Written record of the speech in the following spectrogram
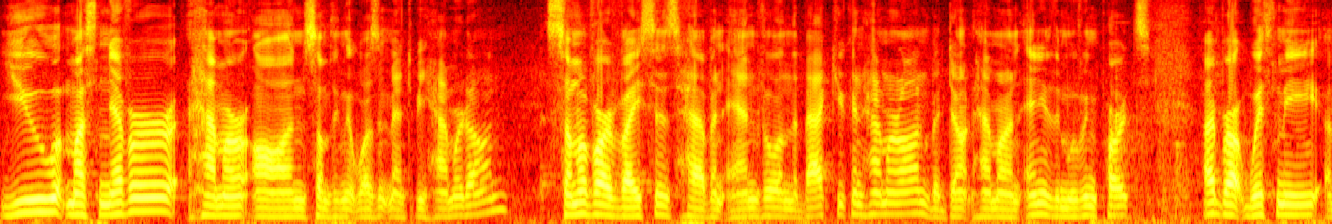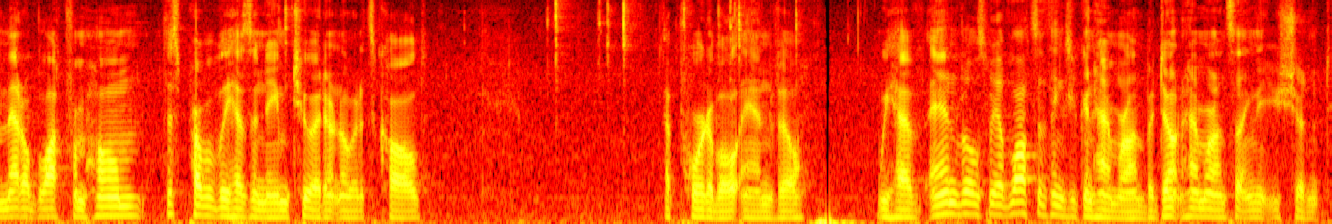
You must never hammer on something that wasn't meant to be hammered on. Some of our vices have an anvil in the back you can hammer on, but don't hammer on any of the moving parts. I brought with me a metal block from home. This probably has a name too, I don't know what it's called. A portable anvil. We have anvils, we have lots of things you can hammer on, but don't hammer on something that you shouldn't.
